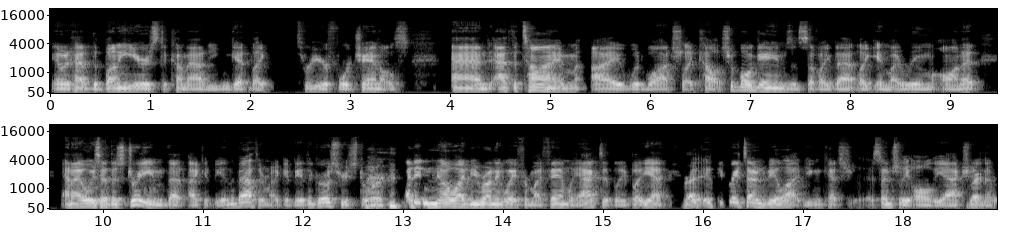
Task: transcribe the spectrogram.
and it would have the bunny ears to come out, and you can get like three or four channels. And at the time, I would watch like college football games and stuff like that, like in my room on it. And I always had this dream that I could be in the bathroom, I could be at the grocery store. I didn't know I'd be running away from my family actively, but yeah, right. it, it's a great time to be alive. You can catch essentially all the action, right. never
